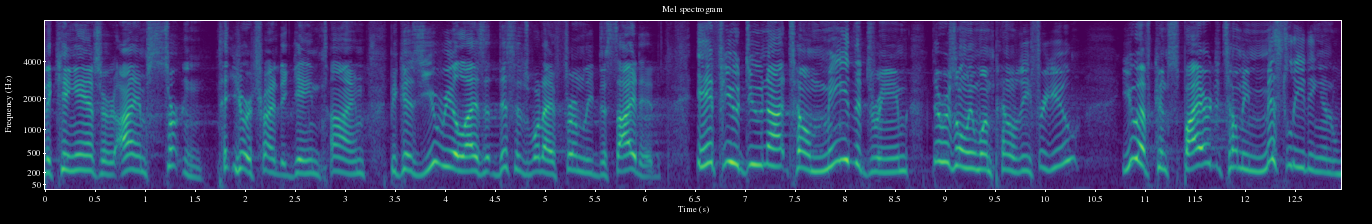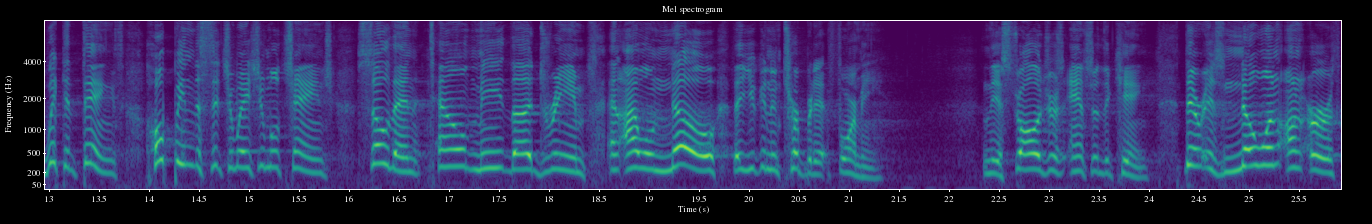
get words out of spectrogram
the king answered, I am certain that you are trying to gain time because you realize that this is what I have firmly decided. If you do not tell me the dream, there is only one penalty for you. You have conspired to tell me misleading and wicked things, hoping the situation will change. So then, tell me the dream, and I will know that you can interpret it for me. And the astrologers answered the king, There is no one on earth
